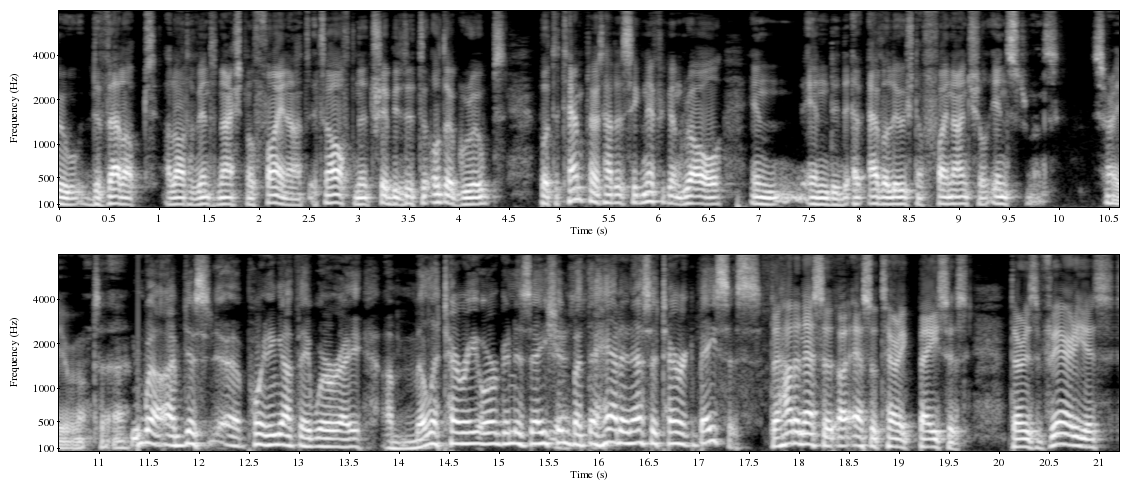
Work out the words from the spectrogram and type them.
who developed a lot of international finance. It's often attributed to other groups, but the Templars had a significant role in, in the evolution of financial instruments. Sorry, you were going to. Uh... Well, I'm just uh, pointing out they were a, a military organization, yes. but they had an esoteric basis. They had an eso- uh, esoteric basis. There is various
